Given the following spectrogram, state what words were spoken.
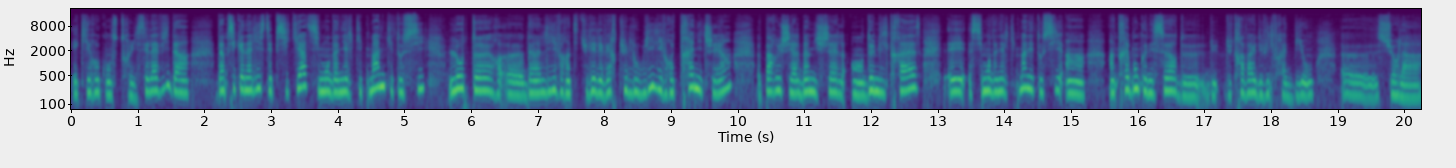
et qui reconstruit. C'est la vie d'un psychanalyste et psychiatre, Simon Daniel Kipman, qui est aussi l'auteur euh, d'un livre intitulé Les Vertus de l'oubli, livre très nietzschéen, euh, paru chez Albin Michel en 2013. Et Simon Daniel Kipman est aussi un, très bon connaisseur du, travail de Wilfred Bion euh, sur la,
